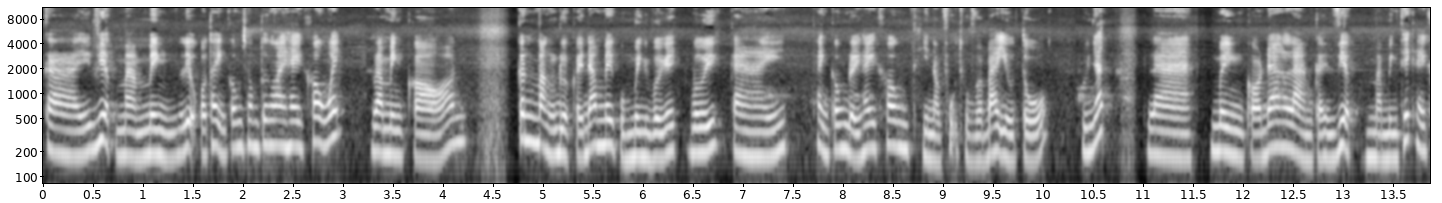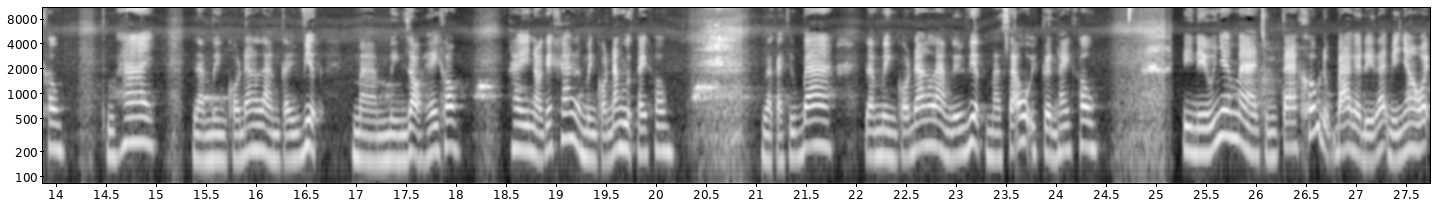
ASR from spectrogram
cái việc mà mình liệu có thành công trong tương lai hay không ấy. Và mình có cân bằng được cái đam mê của mình với cái với cái thành công đấy hay không thì nó phụ thuộc vào ba yếu tố. Thứ nhất là mình có đang làm cái việc mà mình thích hay không? Thứ hai là mình có đang làm cái việc mà mình giỏi hay không? Hay nói cách khác là mình có năng lực hay không? Và cái thứ ba là mình có đang làm cái việc mà xã hội cần hay không? Thì nếu như mà chúng ta khớp được ba cái đấy lại với nhau ấy,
